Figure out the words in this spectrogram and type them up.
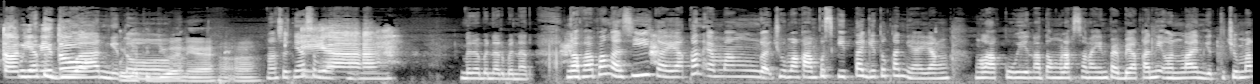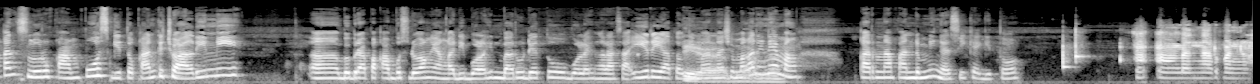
tahun Punya ini tuh tujuan gitu. Punya tujuan ya. heeh. Maksudnya semua Iya. Mm-mm. Benar-benar benar. Nggak apa-apa nggak sih? Kayak kan emang nggak cuma kampus kita gitu kan ya yang ngelakuin atau ngelaksanain PBK nih online gitu. Cuma kan seluruh kampus gitu kan kecuali nih eh, beberapa kampus doang yang nggak dibolehin baru dia tuh boleh ngerasa iri atau Iya, gimana. Cuma kan ini emang karena pandemi nggak sih kayak gitu? Benar-benar.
